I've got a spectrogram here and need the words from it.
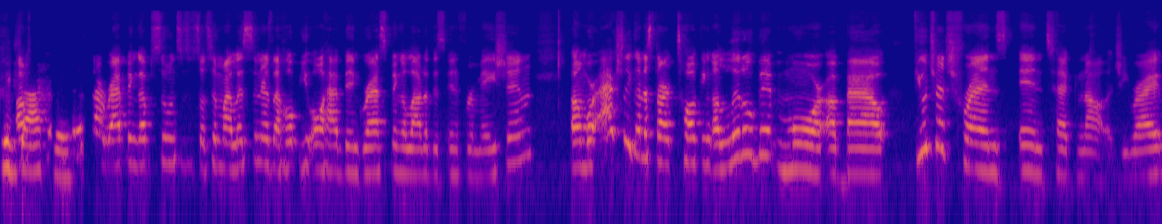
Exactly. Um, start wrapping up soon. So to my listeners, I hope you all have been grasping a lot of this information. Um, we're actually going to start talking a little bit more about future trends in technology, right?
